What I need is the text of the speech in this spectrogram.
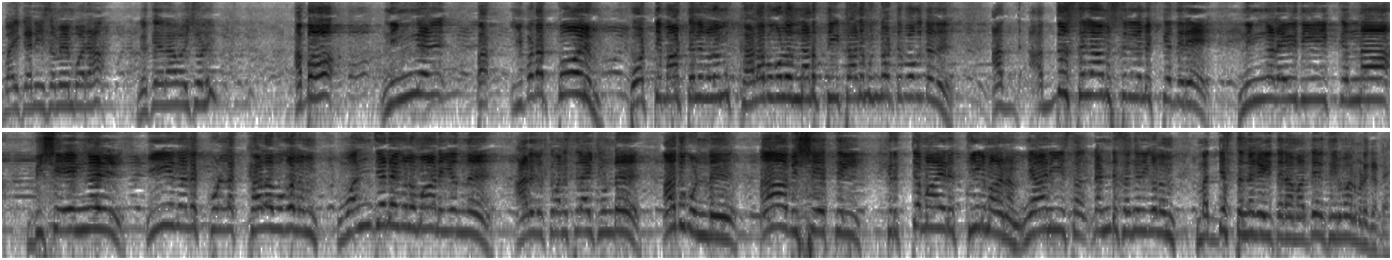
വായിക്കാൻ ഈ സമയം പോരാ. നിങ്ങൾക്ക് തരാ വായിച്ചോളി. അപ്പോ നിങ്ങൾ ഇവിടെ പോലും കോട്ടിമാട്ടലുകളും കളവുകളും നടത്തിയിട്ടാണ് മുന്നോട്ട് പോകുന്നത്. അബ്ദുസലാം സ്വലമിക്കെതിരെ നിങ്ങൾ എഴുതിയിരിക്കുന്ന വിഷയങ്ങൾ ഈ നിലക്കുള്ള കളവുകളും വഞ്ചനകളുമാണ് എന്ന് ആളുകൾക്ക് മനസ്സിലായിട്ടുണ്ട്. അതുകൊണ്ട് ആ വിഷയത്തിൽ കൃത്യമായൊരു തീരുമാനം ഞാൻ ഈ രണ്ട് സംഗതികളും മധ്യസ്ഥന്റെ കൈ തരാം. അദ്ദേഹം തീരുമാനമെടുക്കട്ടെ.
